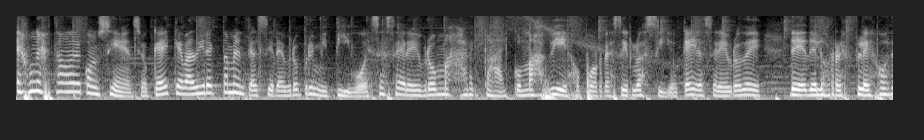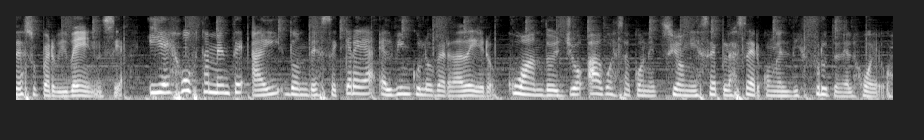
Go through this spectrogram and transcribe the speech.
es un estado de conciencia, ¿ok? Que va directamente al cerebro primitivo, ese cerebro más arcaico, más viejo, por decirlo así, ¿ok? El cerebro de, de los reflejos de supervivencia. Y es justamente ahí donde se crea el vínculo verdadero, cuando yo hago esa conexión y ese placer con el disfrute del juego.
